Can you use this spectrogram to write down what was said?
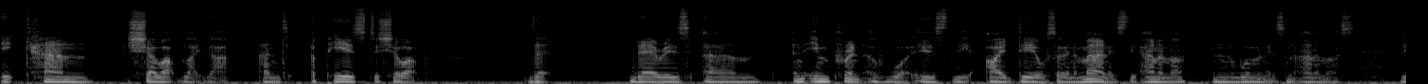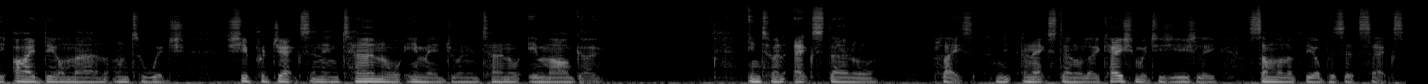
it can show up like that and appears to show up that there is um, an imprint of what is the ideal. So in a man, it's the anima, and in a woman, it's an animus. The ideal man onto which she projects an internal image or an internal imago into an external place, an external location, which is usually someone of the opposite sex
